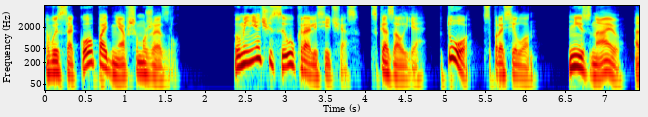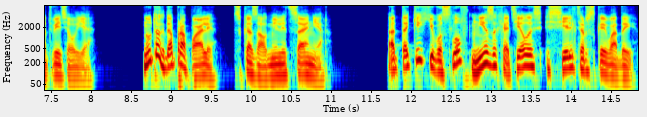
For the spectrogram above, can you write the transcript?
высоко поднявшему жезл. «У меня часы украли сейчас», — сказал я. «Кто?» — спросил он. «Не знаю», — ответил я. «Ну тогда пропали», — сказал милиционер. От таких его слов мне захотелось сельтерской воды.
